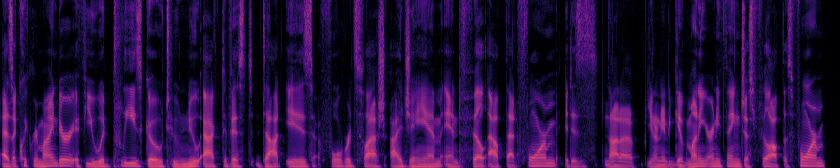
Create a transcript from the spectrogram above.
As a quick reminder, if you would please go to newactivist.is forward slash IJM and fill out that form. It is not a, you don't need to give money or anything, just fill out this form.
